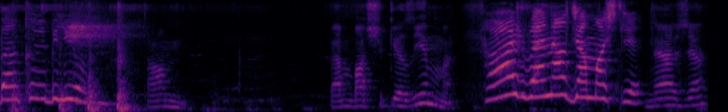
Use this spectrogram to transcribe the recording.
ben koyabiliyorum. Tamam. Ben başlık yazayım mı? Hayır ben alacağım başlığı. Ne yazacaksın?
